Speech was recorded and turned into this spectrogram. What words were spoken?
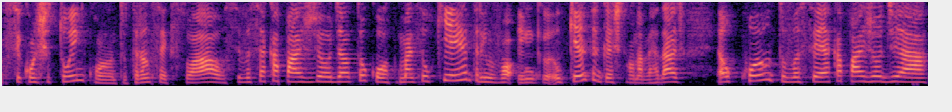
se constitui enquanto transexual se você é capaz de odiar o teu corpo. Mas o que entra em, em, o que entra em questão, na verdade, é o quanto você é capaz de odiar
